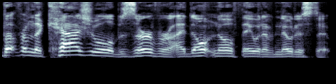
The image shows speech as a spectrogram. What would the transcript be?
But from the casual observer, I don't know if they would have noticed it.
